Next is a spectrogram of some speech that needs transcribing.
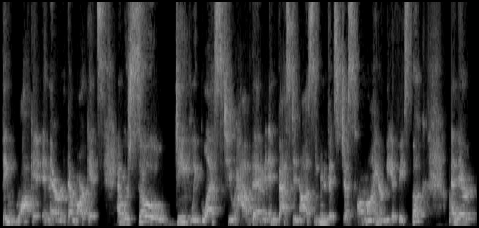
they rock it in their, their markets. And we're so deeply blessed to have them invest in us, even if it's just online or via Facebook. And they're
